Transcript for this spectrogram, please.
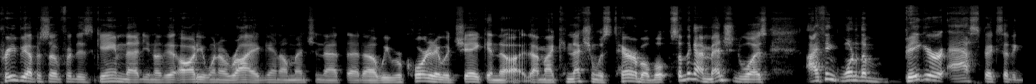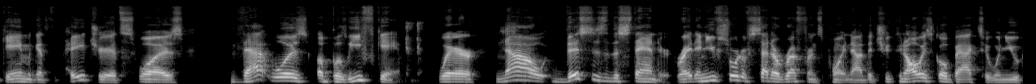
preview episode for this game that, you know, the audio went awry. Again, I'll mention that, that uh, we recorded it with Jake and the, uh, my connection was terrible. But something I mentioned was I think one of the bigger aspects of the game against the Patriots was that was a belief game where now this is the standard, right? And you've sort of set a reference point now that you can always go back to when you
